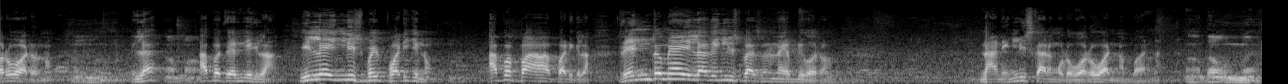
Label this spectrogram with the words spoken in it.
உறவாடணும். இல்லை. அப்போ தெரிஞ்சுக்கலாம். இல்லை இங்கிலீஷ் போய் படிக்கணும். அப்போ ப படிக்கலாம். ரெண்டுமே இல்லாத இங்கிலீஷ் பேசணும்னா எப்படி வரும்? நான் இங்கிலீஷ்காரன் கூட உறவாடினப்பா என்ன அதான் உண்மை.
